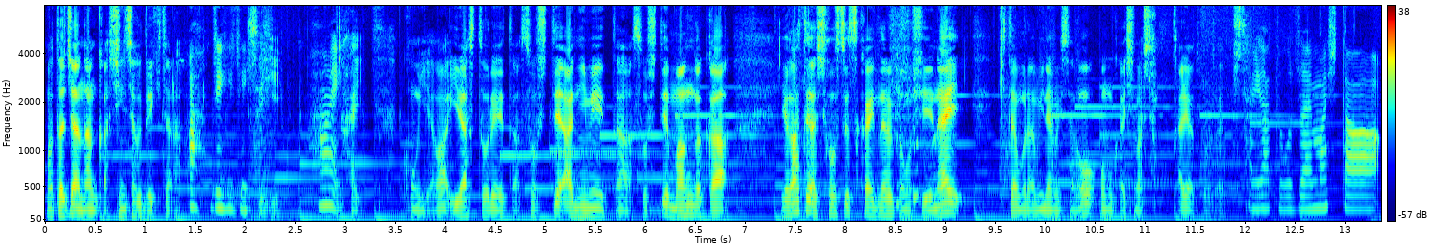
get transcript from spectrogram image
またじゃあなんか新作できたら。あぜひぜひ。ぜひ。はい、はい、今夜はイラストレーターそしてアニメーターそして漫画家やがては小説家になるかもしれない北村みなみさんをお迎えしました。ありがとうございました。ありがとうございました。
